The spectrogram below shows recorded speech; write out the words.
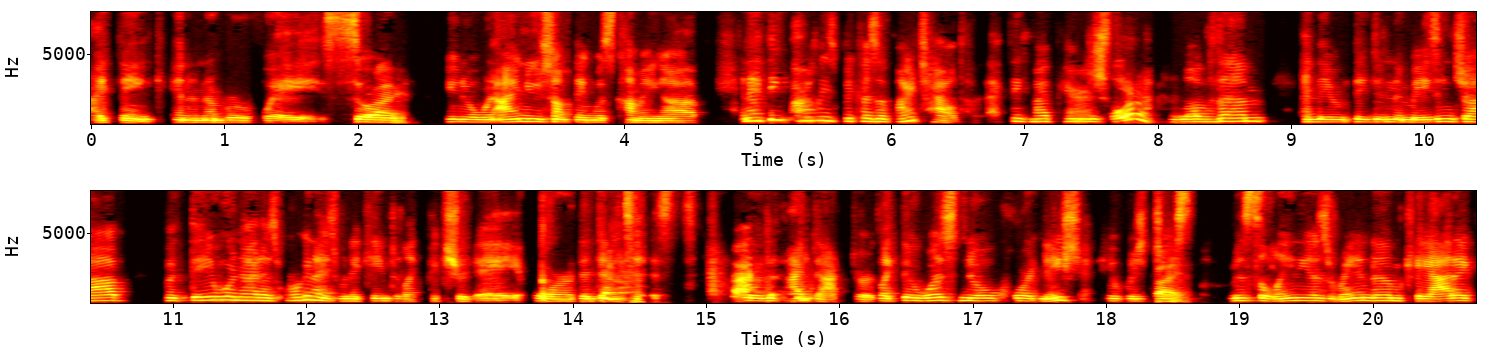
I think, in a number of ways. So right. you know, when I knew something was coming up, and I think partly it's because of my childhood. I think my parents sure. love them and they they did an amazing job but they were not as organized when it came to like picture day or the dentist or the eye doctor like there was no coordination it was just right. miscellaneous random chaotic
